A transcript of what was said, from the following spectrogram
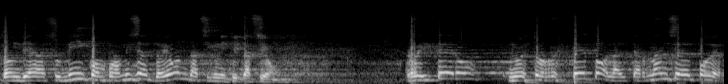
donde asumí compromisos de honda significación. Reitero nuestro respeto a la alternancia del poder,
